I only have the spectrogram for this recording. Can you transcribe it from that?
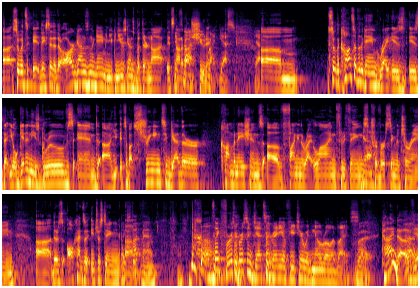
Uh, so it's it, they say that there are guns in the game and you can use guns, but they're not. It's, not It's about shooting. Right. Yes. Yeah. Um, so the concept of the game, right, is is that you'll get in these grooves, and uh, you, it's about stringing together combinations of finding the right line through things, Yeah. traversing the terrain. Uh, there's all kinds of interesting. Like um, Stuntman. it's like first-person Jet Set Radio Future with no rollerblades. Right. Kind of, Yeah.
